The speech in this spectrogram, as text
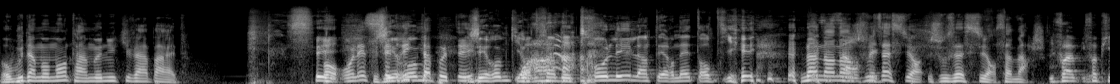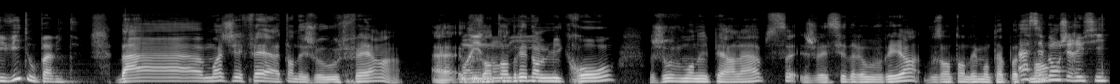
au bout d'un moment, tu as un menu qui va apparaître. C'est Bon, on laisse Cédric Jérôme, tapoter. Jérôme qui est en train de troller l'internet entier. Non, non, non, je vous assure, je vous assure, ça marche. Il faut, il faut appuyer vite ou pas vite? Bah, moi, j'ai fait. Attendez, je vais vous le faire. Euh, vous entendrez dans le micro. J'ouvre mon hyperlapse. Je vais essayer de réouvrir. Vous entendez mon tapotement? Ah, c'est bon, j'ai réussi.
